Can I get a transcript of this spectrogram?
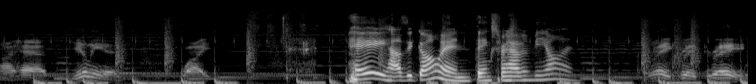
I have Gillian White. Hey, how's it going? Thanks for having me on. Great, great, great.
